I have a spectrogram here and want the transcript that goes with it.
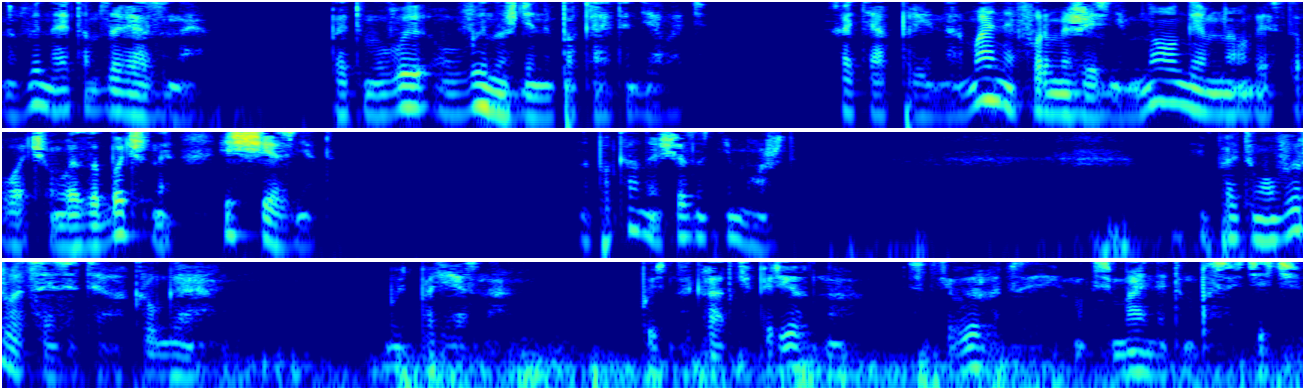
Но вы на этом завязаны. Поэтому вы вынуждены пока это делать. Хотя при нормальной форме жизни многое-многое из того, о чем вы озабочены, исчезнет. Но пока оно исчезнуть не может. И поэтому вырваться из этого круга будет полезно. Пусть на краткий период, но все-таки вырваться и максимально этому посвятить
